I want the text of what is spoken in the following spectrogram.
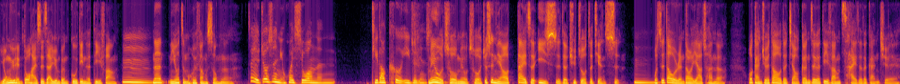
永远都还是在原本固定的地方。嗯，那你又怎么会放松呢？这也就是你会希望能提到刻意这件事。没有错，没有错，就是你要带着意识的去做这件事。嗯，我知道我人到了压川了。我感觉到我的脚跟这个地方踩着的感觉，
